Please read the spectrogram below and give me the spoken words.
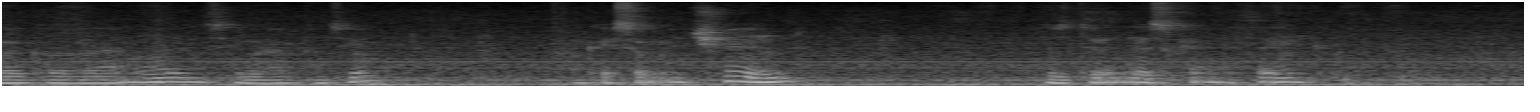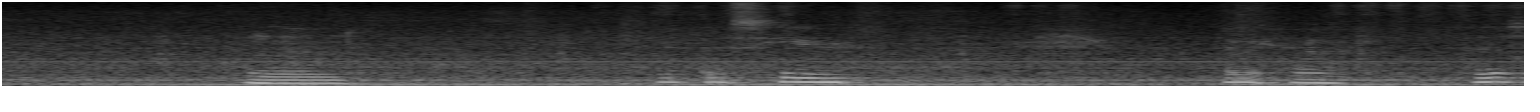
Wiggle that one. See what happens here. Okay, so my chin is doing this kind of thing. And then get this here. Then we have this.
